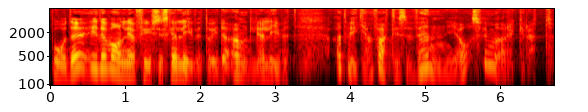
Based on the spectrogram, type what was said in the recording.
Både i det vanliga fysiska livet och i det andliga livet. Att vi kan faktiskt vänja oss vid mörkret.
